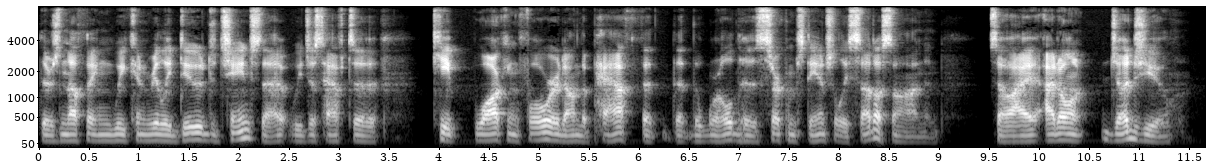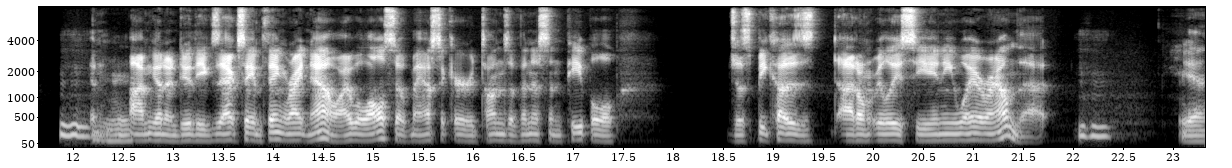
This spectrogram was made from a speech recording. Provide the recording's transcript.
there's nothing we can really do to change that. We just have to keep walking forward on the path that that the world has circumstantially set us on. And so i i don't judge you Mm-hmm. and Mhm. I'm going to do the exact same thing right now. I will also massacre tons of innocent people just because I don't really see any way around that. Mm-hmm. Yeah.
